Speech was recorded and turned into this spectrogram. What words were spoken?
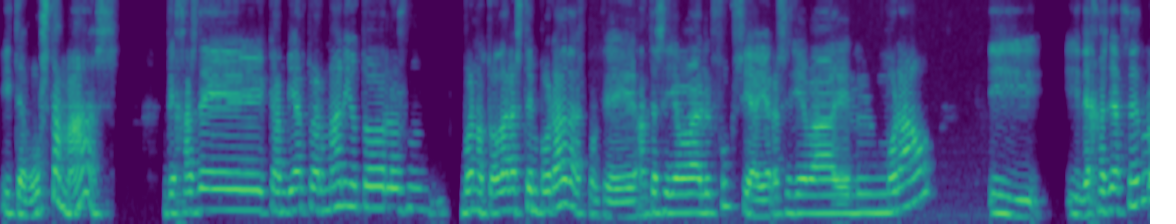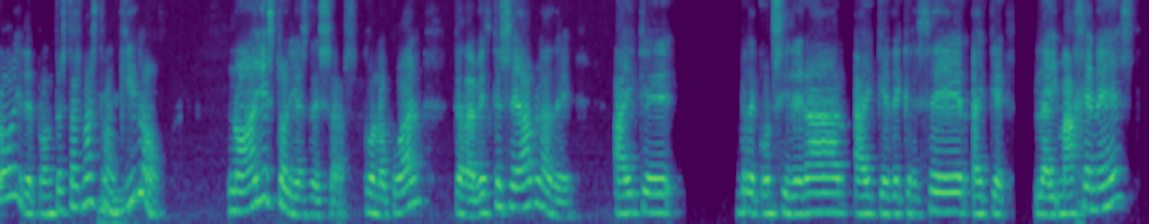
y te gusta más. Dejas de cambiar tu armario todos los, bueno, todas las temporadas, porque antes se llevaba el fucsia y ahora se lleva el morado, y, y dejas de hacerlo y de pronto estás más tranquilo. No hay historias de esas, con lo cual cada vez que se habla de hay que reconsiderar, hay que decrecer, hay que... La imagen es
